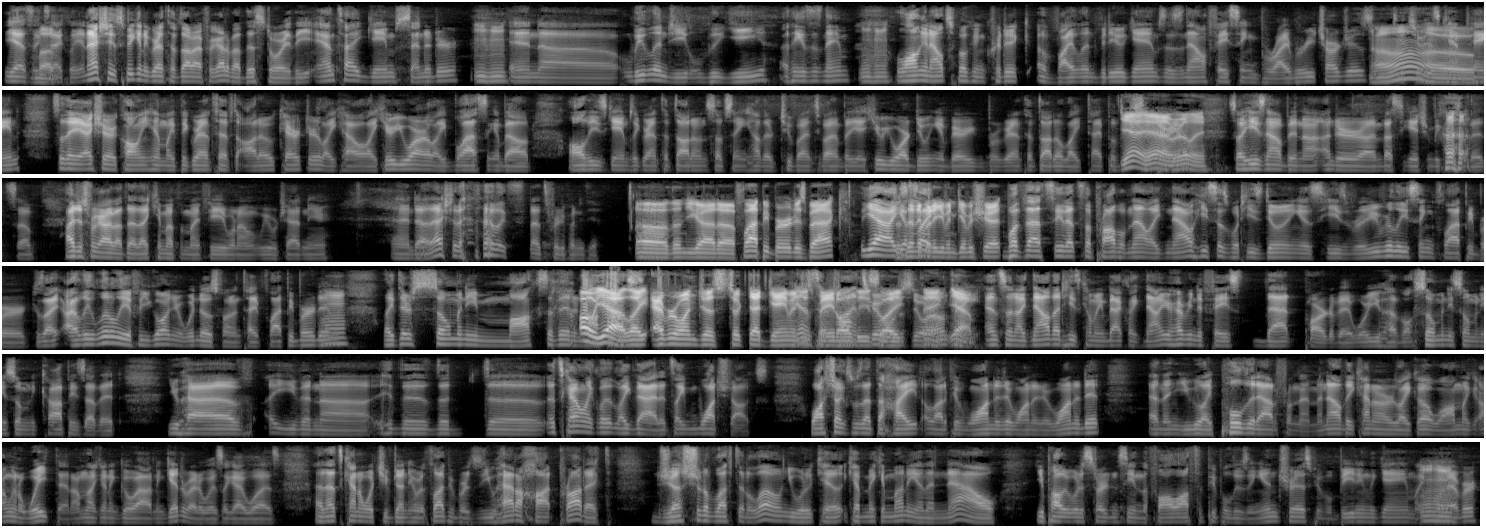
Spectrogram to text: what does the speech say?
Yes, But- exactly. And actually, speaking of Grand Theft Auto, I forgot about this story. The anti-game senator Mm-hmm. and uh, Leland Yee, I think is his name. Mm-hmm. long and outspoken critic of violent video games is now facing bribery charges due to his Oh. campaign. So they actually are calling him like the Grand Theft Auto character, like how like here you are like blasting about all these games like Grand Theft Auto and stuff saying how they're too violent, too violent. But yeah, here you are doing a very Grand Theft Auto like type of Yeah, yeah, really. So he's now been uh, under uh, investigation because of it. So I just forgot about that. That came up in my feed when I, we were chatting here, and uh, actually that, that looks that's pretty funny too. Uh, then you got uh, Flappy Bird is back. Yeah, I Does guess anybody like, even give a shit? But that's see, that's the problem now. Like now, he says what he's doing is he's re-releasing Flappy Bird because I, I literally, if you go on your Windows phone and type Flappy Bird in, Mhm. like there's so many mocks of it. And Oh yeah, like everyone just took that game and Yeah, just made all these screw it, we'll like just do our own. Yeah, thing. And so like now that he's coming back, like now you're having to face that part of it where you have so many, so many, so many copies of it. You have even uh the the the it's kind of like like that. It's like Watch Dogs. Watch Dogs was at the height. A lot of people wanted it, wanted it, wanted it, and then you like pulled it out from them. And now they kind of are like, oh well, I'm like I'm gonna wait then. I'm not gonna go out and get it right away as like I was. And that's kind of what you've done here with Flappy Birds. You had a hot product, just should have left it alone. You would have kept making money, and then now you probably would have started seeing the fall off of people losing interest, people beating the game, like Mhm. whatever.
